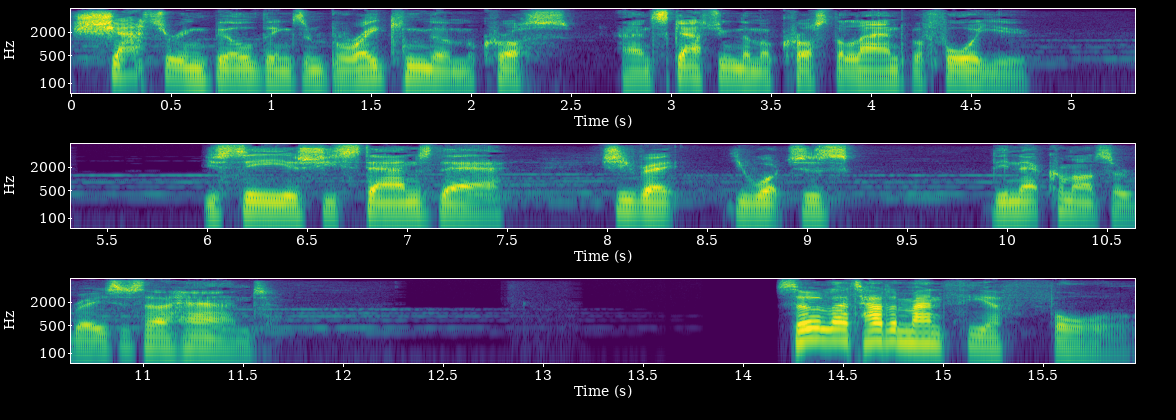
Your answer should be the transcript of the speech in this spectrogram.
shattering buildings and breaking them across and scattering them across the land before you. You see as she stands there, she ra- you watch as the necromancer raises her hand. So let Adamanthia fall.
